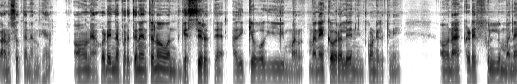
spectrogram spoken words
ಕಾಣಿಸುತ್ತೆ ನನಗೆ. ಅವನು ಯಾವ ಕಡೆಯಿಂದ ಬರ್ತಾನೆ ಅಂತಲೂ ಒಂದು ಗೆಸ್ ಇರುತ್ತೆ. ಅದಕ್ಕೆ ಹೋಗಿ ಮನೆ ಕವರಲ್ಲೇ ನಿಂತ್ಕೊಂಡಿರ್ತೀನಿ. ಅವನು ಆ ಕಡೆ ಫುಲ್ ಮನೆ,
